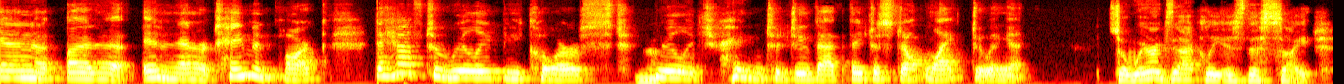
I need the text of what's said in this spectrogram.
in a, in an entertainment park, they have to really be coerced, yeah. really trained to do that. They just don't like doing it. So, where exactly is this site?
